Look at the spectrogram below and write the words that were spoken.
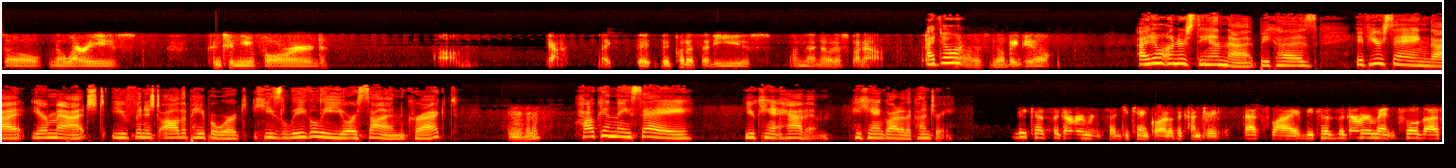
So no worries. Continue forward." Um, yeah, like they they put us at ease when that notice went out. I don't- Uh, it's no big deal. I don't understand that because if you're saying that you're matched, you finished all the paperwork, he's legally your son, correct? Mm-hmm. How can they say you can't have him? He can't go out of the country. Because the government said you can't go out of the country. That's why. Because the government told us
